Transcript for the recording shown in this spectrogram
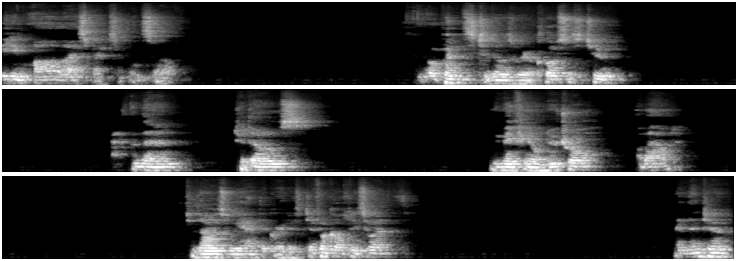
meeting all aspects of oneself. Opens to those we are closest to, and then to those we may feel neutral about, to those we have the greatest difficulties with, and then to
